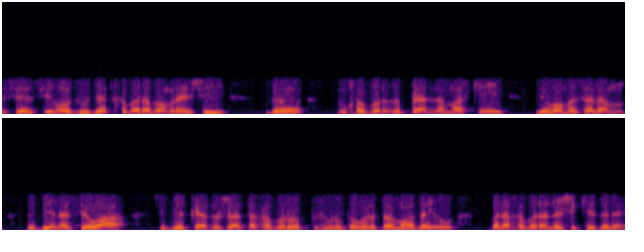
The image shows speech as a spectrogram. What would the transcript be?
د سیاسي موجودیت خبره به هم راشي د خبرو د پیل نه مخکې یوه مسله هم د دې نه سوا چې دوی قید و شرط خبرو شروع کولو ته آماده یو بله خبره نشي کېدلی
